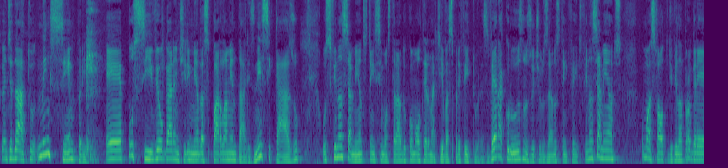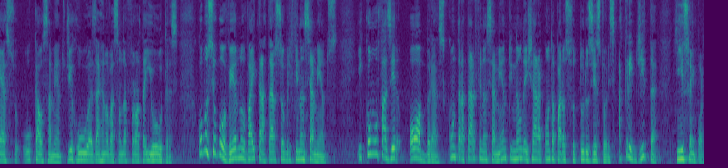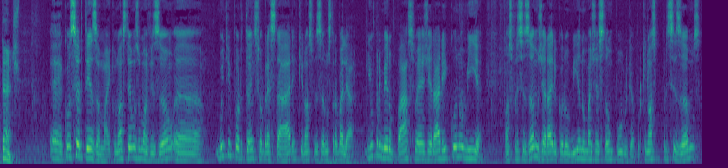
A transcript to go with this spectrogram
Candidato, nem sempre é possível garantir emendas parlamentares. Nesse caso, os financiamentos têm se mostrado como alternativa às prefeituras. Vera Cruz, nos últimos anos, tem feito financiamentos, como o asfalto de Vila Progresso, o calçamento de ruas, a renovação da frota e outras. Como o seu governo vai tratar sobre financiamentos? E como fazer obras, contratar financiamento e não deixar a conta para os futuros gestores? Acredita que isso é importante? É, com certeza, Maico. Nós temos uma visão uh, muito importante sobre esta área que nós precisamos trabalhar. E o primeiro passo é gerar economia. Nós precisamos gerar economia numa gestão pública, porque nós precisamos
